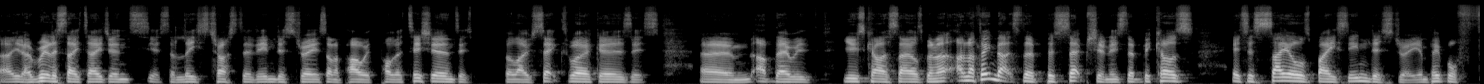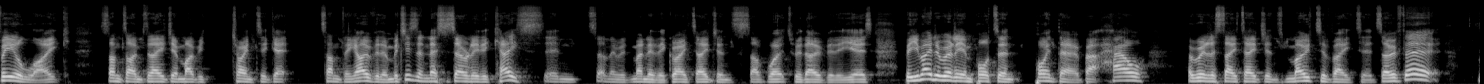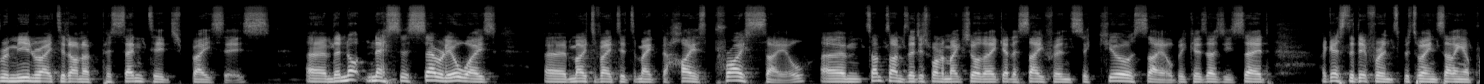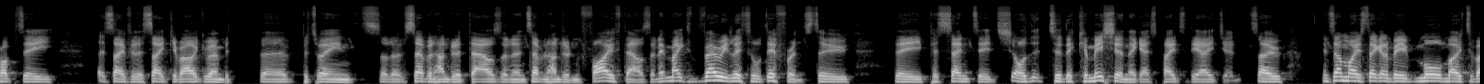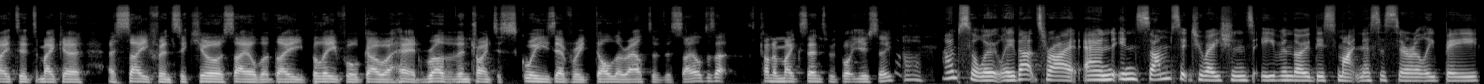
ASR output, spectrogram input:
uh, you know, real estate agents, it's the least trusted industry. It's on a par with politicians. It's below sex workers. It's um, up there with used car salesmen. And I think that's the perception is that because it's a sales based industry and people feel like sometimes an agent might be trying to get something over them, which isn't necessarily the case in certainly with many of the great agents I've worked with over the years. But you made a really important point there about how a real estate agent's motivated. So if they're remunerated on a percentage basis, um, they're not necessarily always uh, motivated to make the highest price sale. Um, sometimes they just want to make sure they get a safe and secure sale because, as you said, I guess the difference between selling a property, let's say for the sake of argument, uh, between sort of 700,000 and 705,000, it makes very little difference to the percentage or the, to the commission that gets paid to the agent. So, in some ways, they're going to be more motivated to make a, a safe and secure sale that they believe will go ahead rather than trying to squeeze every dollar out of the sale. Does that kind of make sense with what you see? Oh, absolutely. That's right. And in some situations, even though this might necessarily be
